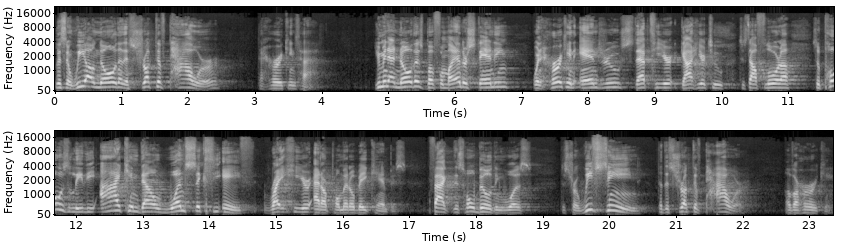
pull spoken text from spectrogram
Listen, we all know the destructive power that hurricanes have. You may not know this, but from my understanding, when Hurricane Andrew stepped here, got here to, to South Florida, supposedly the eye came down 168th right here at our Palmetto Bay campus. In fact, this whole building was destroyed. We've seen the destructive power of a hurricane.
